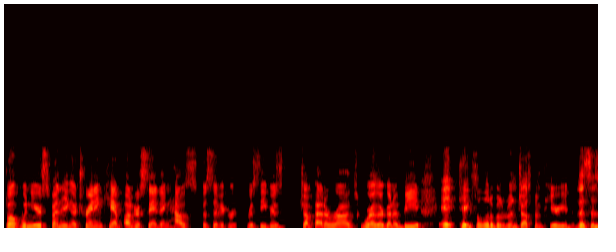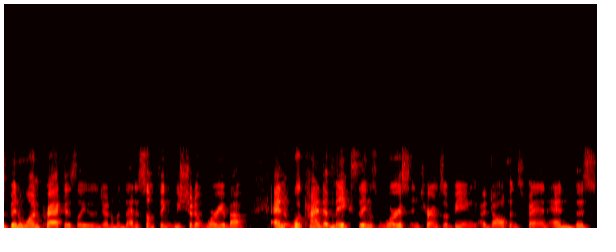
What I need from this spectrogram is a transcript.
But when you're spending a training camp understanding how specific re- receivers jump out of routes, where they're going to be, it takes a little bit of an adjustment period. This has been one practice, ladies and gentlemen. That is something we shouldn't worry about. And what kind of makes things worse in terms of being a Dolphins fan and this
